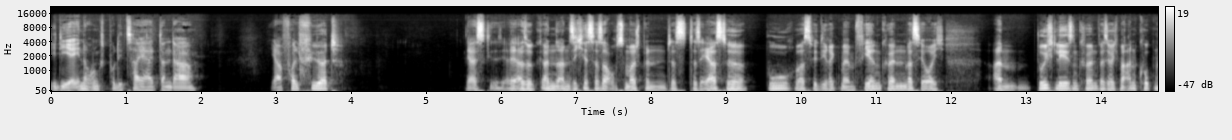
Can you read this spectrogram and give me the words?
die die Erinnerungspolizei halt dann da ja vollführt. Ja, es, also an, an sich ist das auch zum Beispiel das, das erste Buch, was wir direkt mal empfehlen können, was ihr euch ähm, durchlesen könnt, was ihr euch mal angucken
